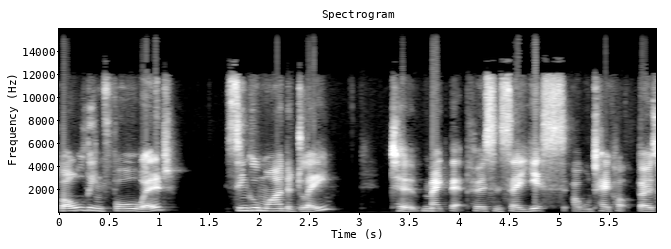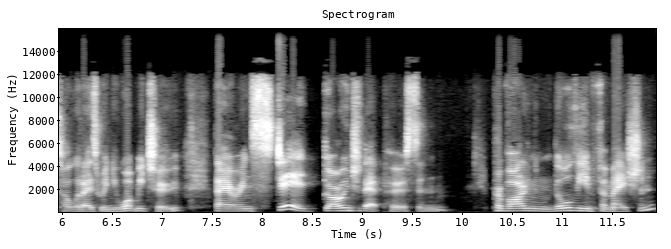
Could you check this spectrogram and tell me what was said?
bolding forward single mindedly to make that person say, Yes, I will take ho- those holidays when you want me to, they are instead going to that person, providing them with all the information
